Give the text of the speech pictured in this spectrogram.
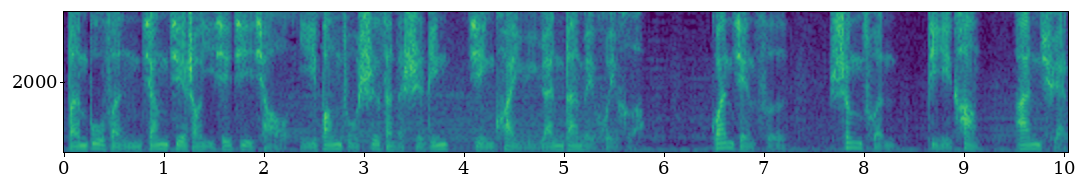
本部分将介绍一些技巧，以帮助失散的士兵尽快与原单位会合。关键词：生存、抵抗、安全。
